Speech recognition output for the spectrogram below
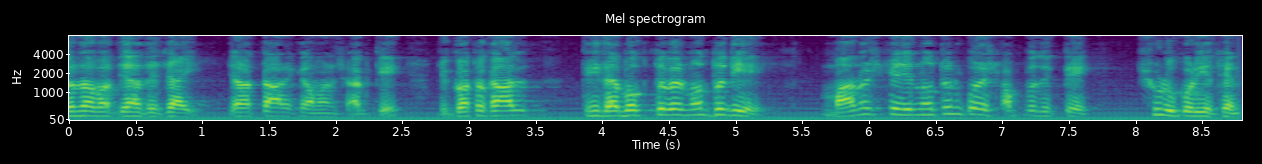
ধন্যবাদ জানাতে চাই যারা তারেক রহমান সাহেবকে যে গতকাল তিনি তার বক্তব্যের মধ্য দিয়ে মানুষকে যে নতুন করে স্বপ্ন দেখতে শুরু করিয়েছেন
